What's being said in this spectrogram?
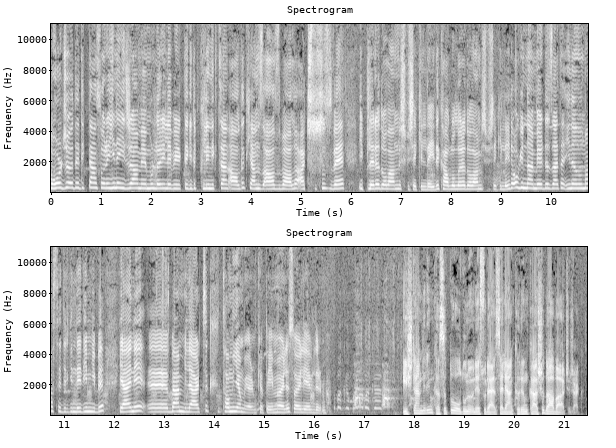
Borcu ödedikten sonra yine icra memurlarıyla birlikte gidip klinikten aldık. Yalnız ağzı bağlı, aç susuz ve iplere dolanmış bir şekildeydi. Kablolara dolanmış bir şekildeydi. O günden beri de zaten inanılmaz tedirgin dediğim gibi. Yani e, ben bile artık tanıyamıyorum köpeğimi öyle söyleyebilirim. İşlemlerin kasıtlı olduğunu öne süren Selen Kırım karşı dava açacak.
